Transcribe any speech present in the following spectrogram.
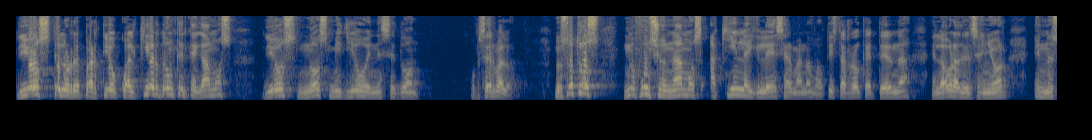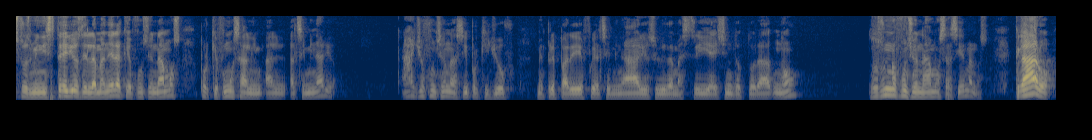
Dios te lo repartió. Cualquier don que tengamos, Dios nos midió en ese don. Obsérvalo. Nosotros no funcionamos aquí en la iglesia, hermanos, Bautista Roca Eterna, en la obra del Señor, en nuestros ministerios, de la manera que funcionamos, porque fuimos al, seminario. Ah, yo funciono así porque yo me preparé, fui al seminario, subí una maestría, hice un doctorado. No, nosotros no funcionamos así, hermanos. Claro,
